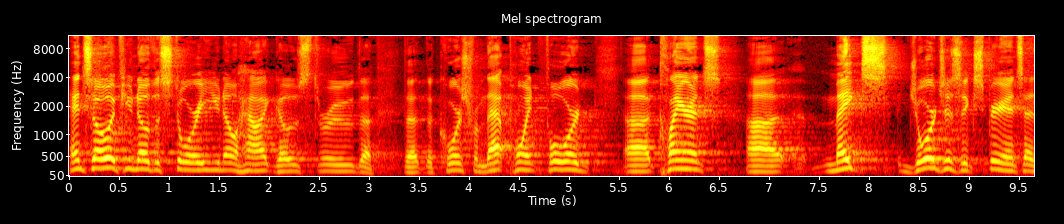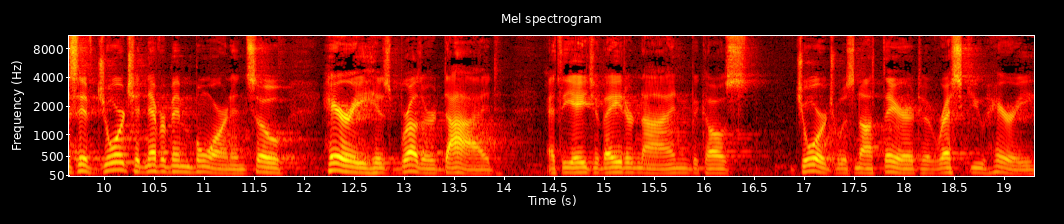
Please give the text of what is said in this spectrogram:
And so, if you know the story, you know how it goes through the, the, the course. From that point forward, uh, Clarence uh, makes George's experience as if George had never been born. And so, Harry, his brother, died at the age of eight or nine because George was not there to rescue Harry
